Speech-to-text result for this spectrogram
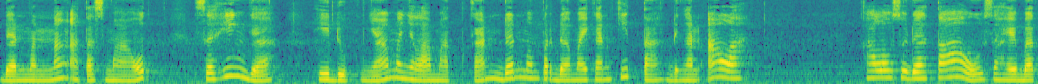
dan menang atas maut sehingga hidupnya menyelamatkan dan memperdamaikan kita dengan Allah. Kalau sudah tahu sehebat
